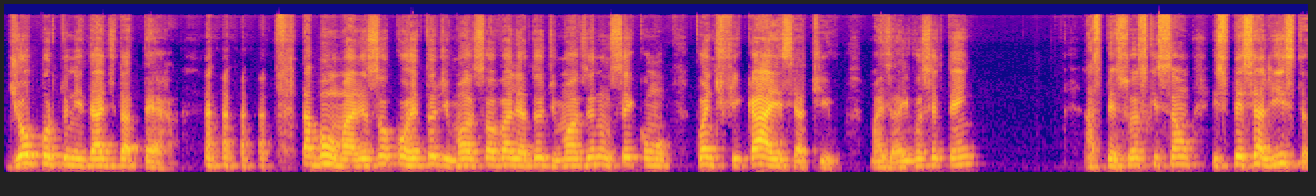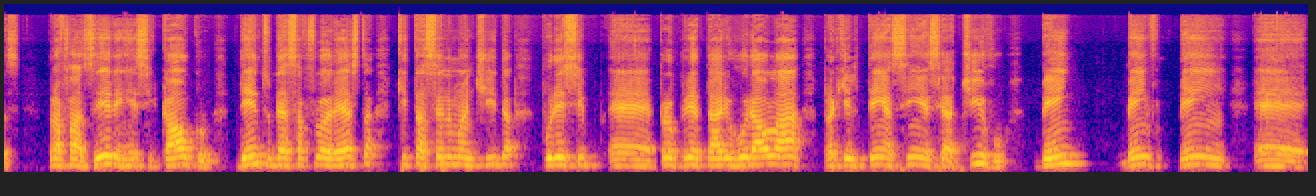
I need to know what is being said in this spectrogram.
de oportunidade da terra. tá bom, Mário, eu sou corretor de imóveis, sou avaliador de imóveis, eu não sei como quantificar esse ativo, mas aí você tem as pessoas que são especialistas para fazerem esse cálculo dentro dessa floresta que está sendo mantida por esse é, proprietário rural lá, para que ele tenha assim esse ativo bem, bem, bem é,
